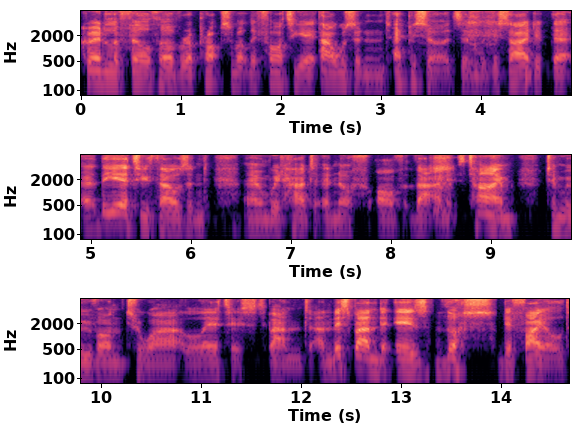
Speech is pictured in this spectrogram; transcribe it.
Cradle of Filth over approximately forty-eight thousand episodes, and we decided that at the year two thousand, um, we'd had enough of that, and it's time to move on to our latest band. And this band is Thus Defiled.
